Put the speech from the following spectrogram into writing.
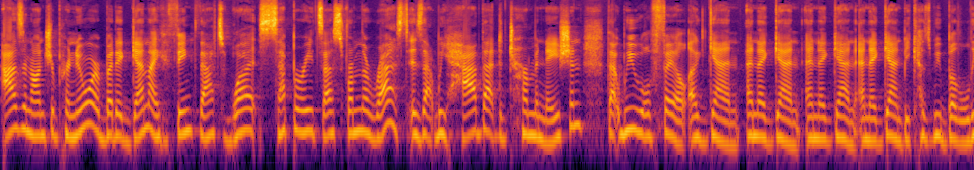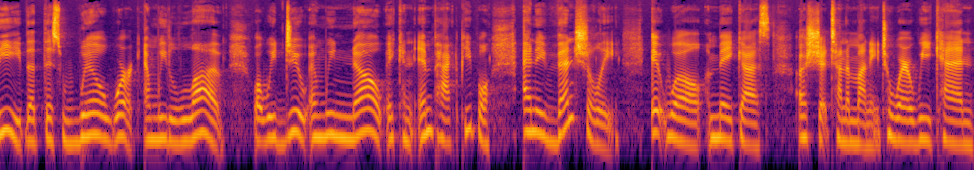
as an entrepreneur. But again, I think that's what separates us from the rest is that we have that determination that we will fail again and again and again and again because we believe that this will work and we love what we do and we know it can impact people. And eventually it will make us a shit ton of money to where we can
